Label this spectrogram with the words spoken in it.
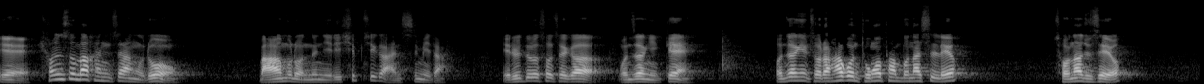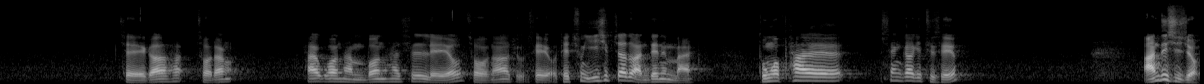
예, 현수막 한 장으로 마음을 얻는 일이 쉽지가 않습니다. 예를 들어서 제가 원장님께 원장님 저랑 학원 동업 한번 하실래요? 전화 주세요. 제가 하- 저랑 학원 한번 하실래요? 전화 주세요. 대충 20자도 안 되는 말. 동업할 생각이 드세요? 안 드시죠?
